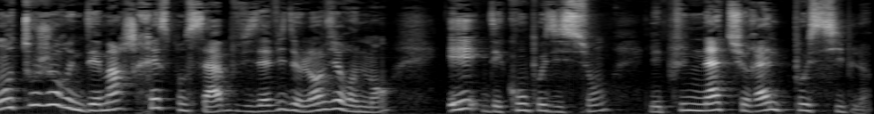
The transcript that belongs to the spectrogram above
ont toujours une démarche responsable vis-à-vis de l'environnement et des compositions les plus naturelles possibles.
